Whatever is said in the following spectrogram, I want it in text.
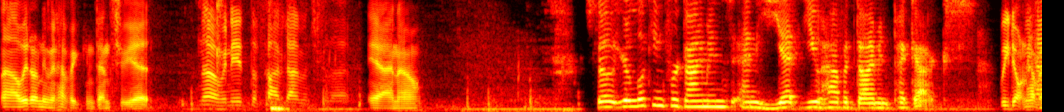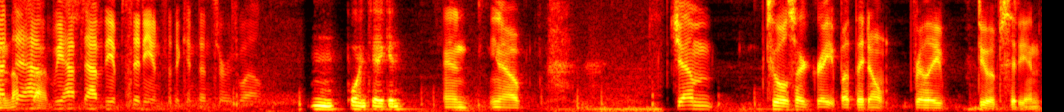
No, we don't even have a condenser yet. No, we need the five diamonds for that. Yeah, I know. So you're looking for diamonds, and yet you have a diamond pickaxe. We don't We have have, enough to have, diamonds. we have to have the obsidian for the condenser as well. Mm, point taken. And you know, gem tools are great, but they don't really do obsidian.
